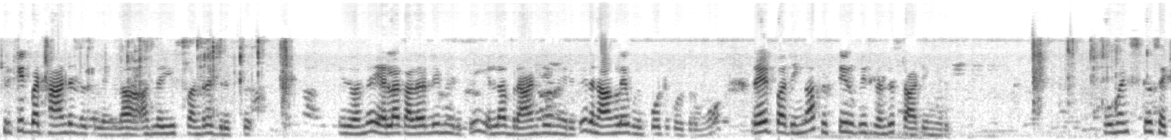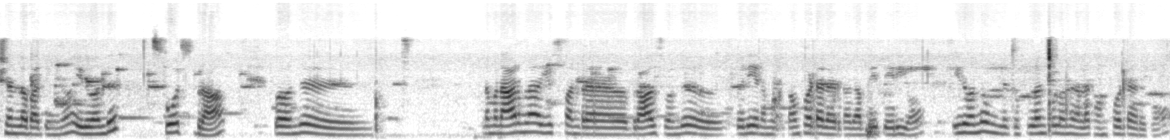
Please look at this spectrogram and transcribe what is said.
கிரிக்கெட் பட் ஹேண்டில் இருக்கு இல்லைங்களா? அதுல யூஸ் பண்ற grip இது வந்து எல்லா கலர்லயுமே இருக்கு எல்லா பிராண்ட்லயுமே இருக்கு. இது நாங்களே உங்களுக்கு போட்டு கொடுத்துருவோம். ரேட் பாத்தீங்கன்னா ஃபிஃப்டி ருபீஸ்ல இருந்து ஸ்டார்டிங் இருக்கு. உமன்ஸ்க்கு செக்ஷன்ல பாத்தீங்கன்னா இது வந்து ஸ்போர்ட்ஸ் ப்ரா இப்போ வந்து நம்ம நார்மலாக யூஸ் பண்ணுற ப்ராஸ் வந்து வெளியே நமக்கு கம்ஃபர்ட்டாக இருக்காது அப்படியே தெரியும். இது வந்து உங்களுக்கு ஃபுல் அண்ட் ஃபுல் வந்து நல்லா கம்ஃபர்ட்டாக இருக்கும்.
